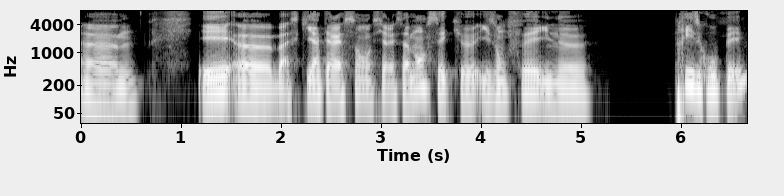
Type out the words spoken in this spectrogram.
Et bah, ce qui est intéressant aussi récemment, c'est qu'ils ont fait une, prise groupée.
